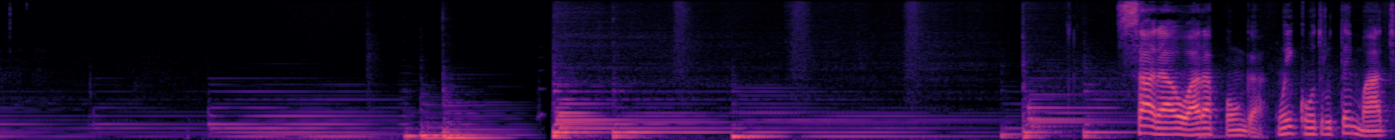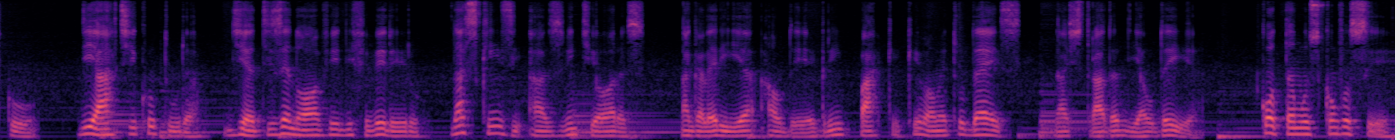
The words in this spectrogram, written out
Sarau Araponga, um encontro temático de arte e cultura, dia 19 de fevereiro, das 15 às 20 horas, na Galeria Aldeia Green Park, quilômetro 10, da estrada de Aldeia. Contamos com você.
